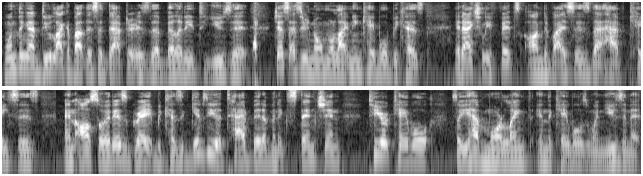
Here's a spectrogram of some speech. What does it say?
One thing I do like about this adapter is the ability to use it just as your normal lightning cable because it actually fits on devices that have cases. And also it is great because it gives you a tad bit of an extension to your cable so you have more length in the cables when using it.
